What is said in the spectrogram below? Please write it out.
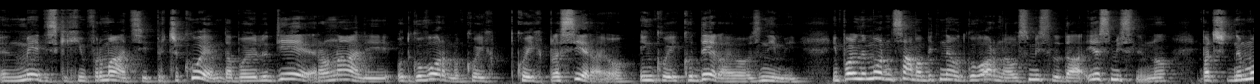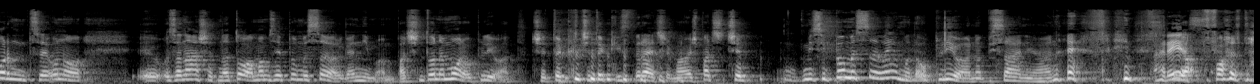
medijskih informacij, pričakujem, da bodo ljudje ravnali odgovorno, ko jih, ko jih plasirajo in ko ko delajo z njimi. In pol ne morem sama biti neodgovorna v smislu, da jaz mislim, no, pač ne morem se ono. eh, zanašati na to, ali imam zdaj PMS ali ga nimam. Pač to ne more vplivati, če tako tak izrečem. Pač, če, mislim, PMS vemo, da vpliva na pisanje. Res? Ja, falta,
